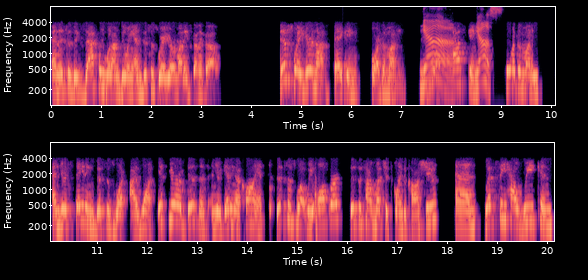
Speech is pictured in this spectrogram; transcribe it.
And this is exactly what I'm doing, and this is where your money's going to go. This way, you're not begging for the money. Yeah. Asking yes. for the money and you're stating this is what I want. If you're a business and you're getting a client, this is what we offer, this is how much it's going to cost you, and let's see how we can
